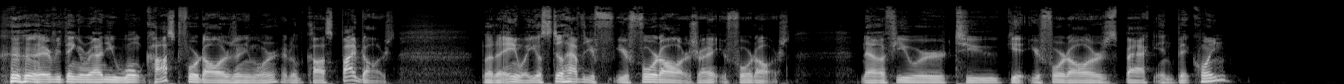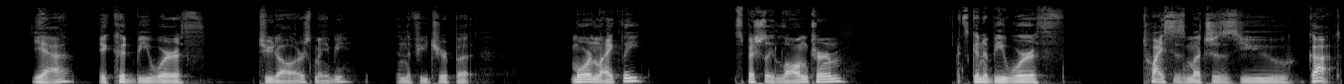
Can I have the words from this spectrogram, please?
Everything around you won't cost four dollars anymore. It'll cost five dollars. But uh, anyway, you'll still have your your four dollars, right? Your four dollars. Now, if you were to get your four dollars back in Bitcoin, yeah, it could be worth two dollars maybe in the future, but more than likely, especially long term, it's going to be worth twice as much as you got.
